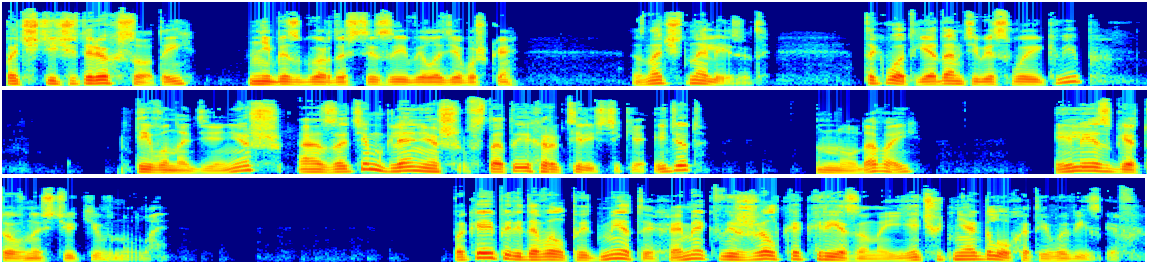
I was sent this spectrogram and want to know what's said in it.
«Почти четырехсотый», — не без гордости заявила девушка. «Значит, налезет. Так вот, я дам тебе свой эквип, ты его наденешь, а затем глянешь в статы и характеристики. Идет? Ну, давай. Элия с готовностью кивнула. Пока я передавал предметы, хомяк визжал как резанный, я чуть не оглох от его визгов.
